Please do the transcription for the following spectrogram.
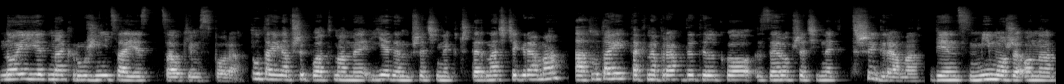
no i jednak różnica jest całkiem spora. Tutaj na przykład mamy 1,14 grama, a tutaj tak naprawdę tylko 0 0,3 grama, więc mimo, że ona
